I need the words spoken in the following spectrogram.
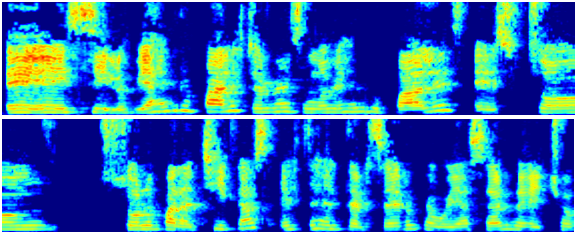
Eh, sí, los viajes grupales, estoy organizando viajes grupales, son solo para chicas. Este es el tercero que voy a hacer. De hecho,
